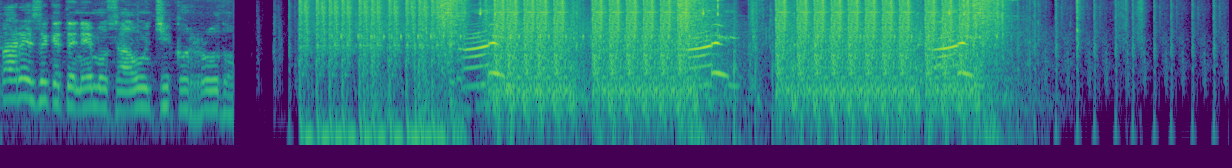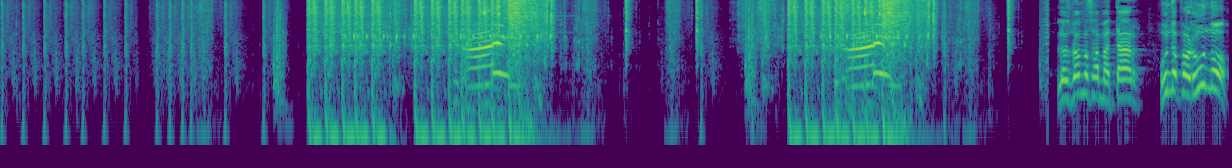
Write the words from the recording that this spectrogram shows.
Parece que tenemos a un chico rudo. ¡Los vamos a matar! ¡Uno por uno!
